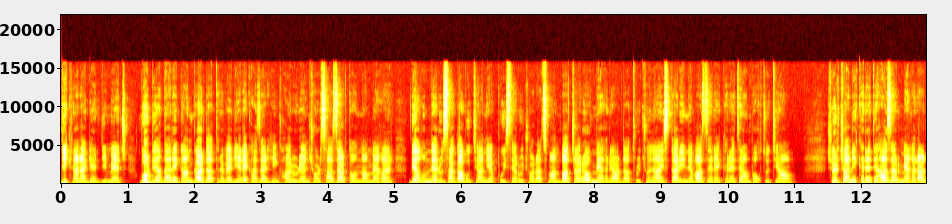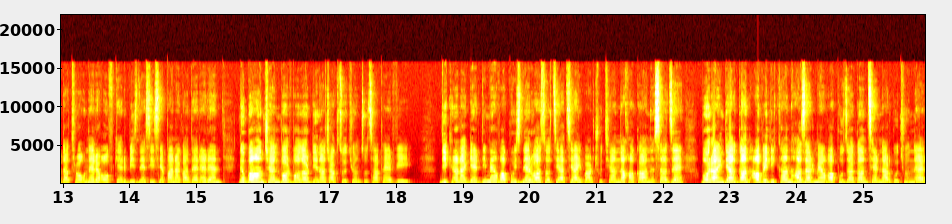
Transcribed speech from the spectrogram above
Դիքրանագերդի մեջ, որտեղ դարեգան գարդատրվեր 3500-ն 4000 տոննա մեղր, դեղումներ ուսագավության եւ փույսերու չորացման պատճառով մեղրի արդատրությունը այս տարի նվազել է գրեթե ամբողջությամբ։ Շրջանի գրեթե 1000 մեղր արդատրողները, ովքեր բիզնեսի սեփանակադերեր են, կբանջեն, որ ոլորտին աջակցություն ցուցաբերվի։ Դիքրանագերդի մեղվապույզներու ասոցիացիայի վարչության նախագահն ասաց է, որ այնտեղ կան ավելի քան 1000 մեղվապուզական ցերնարգություններ,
